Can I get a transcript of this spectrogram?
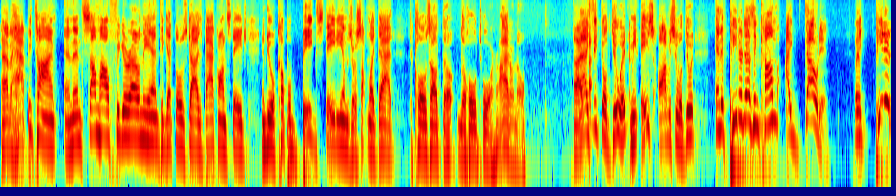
Have a happy time, and then somehow figure out in the end to get those guys back on stage and do a couple big stadiums or something like that to close out the the whole tour. I don't know. Uh, I think they'll do it. I mean, Ace obviously will do it. And if Peter doesn't come, I doubt it. Like Peter,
